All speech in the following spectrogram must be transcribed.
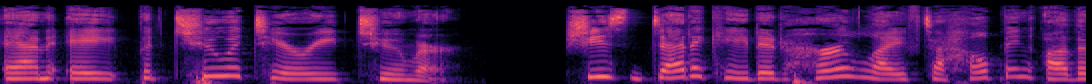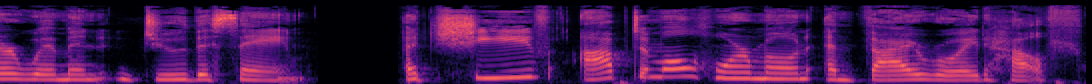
and a pituitary tumor. She's dedicated her life to helping other women do the same, achieve optimal hormone and thyroid health.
